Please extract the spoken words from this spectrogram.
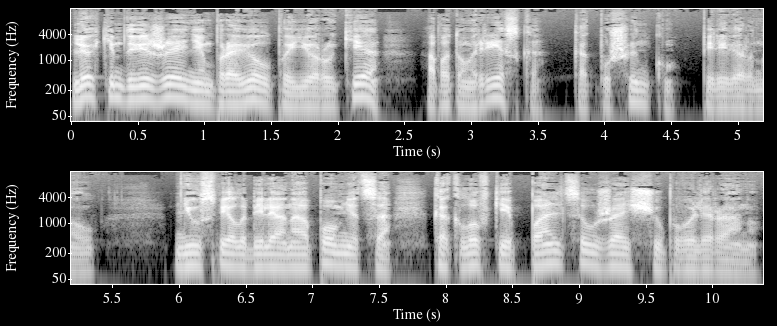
легким движением провел по ее руке, а потом резко, как пушинку, перевернул. Не успела Беляна опомниться, как ловкие пальцы уже ощупывали рану.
